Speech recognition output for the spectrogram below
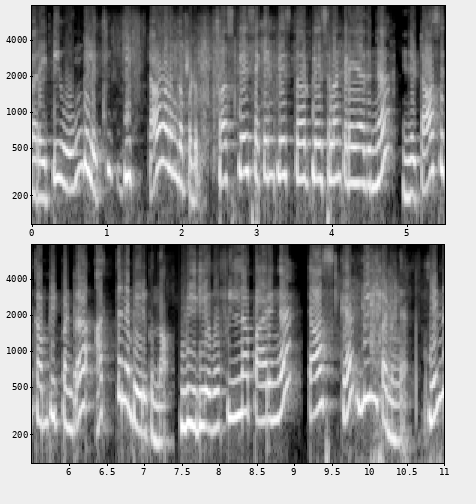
வெரைட்டி உங்களுக்கு கிஃப்டாக வழங்கப்படும். First place second place third place எல்லாம் கிடையாதுங்க. இந்த டாஸ்க் கம்ப்ளீட் பண்ற அத்தனை பேருக்கும் தான். வீடியோவை ஃபுல்லா பாருங்க டாஸ்க்கை வின் பண்ணுங்க. என்ன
